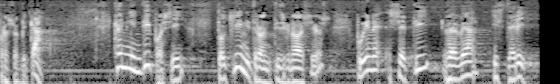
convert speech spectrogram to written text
προσωπικά. Κάνει εντύπωση το κίνητρο της γνώσεως που είναι σε τι βέβαια υστερεί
